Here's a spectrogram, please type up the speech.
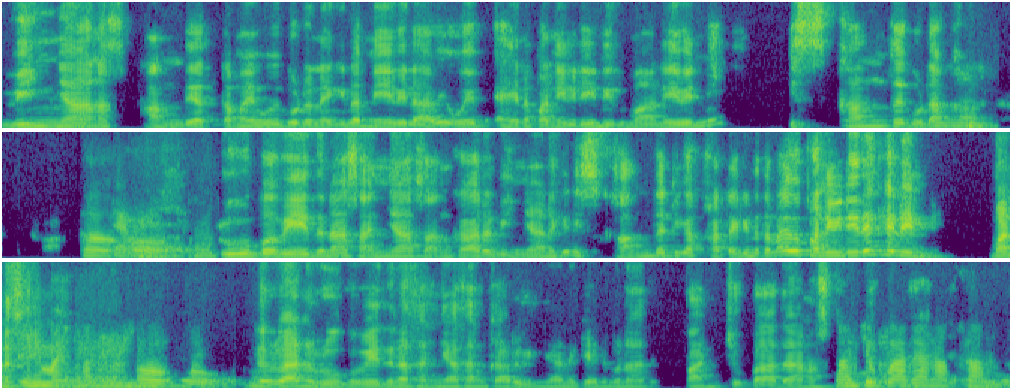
විඥාන ස්කන්ධයක් තමයි ওই ගොඩ නැගිලා මේ වෙලාවේ ওই ඇහෙන පණිවිඩය නිර්මාණය වෙන්නේ ස්කන්ධ ගොඩක් ඔව්. ඔව්. රූප වේදනා සංඥා සංකාර විඥාන කියන ස්කන්ධ ටිකක් හටගෙන තමයි ওই පණිවිඩය දැන් හැදෙන්නේ මනසේ එහෙමයි මහත්තයා. ඔව්. ඔව්. බලන්න රූප වේදනා සංඥා සංකාර විඥාන කියන්නේ මොනවද පංච උපාදානස්කන්ධ පංච උපාදානස්කන්ධය.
